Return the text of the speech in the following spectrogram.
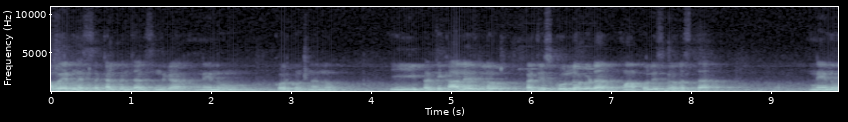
అవేర్నెస్ కల్పించాల్సిందిగా నేను కోరుకుంటున్నాను. ఈ ప్రతి కాలేజీలో ప్రతి స్కూల్లో కూడా మా పోలీస్ వ్యవస్థ నేను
